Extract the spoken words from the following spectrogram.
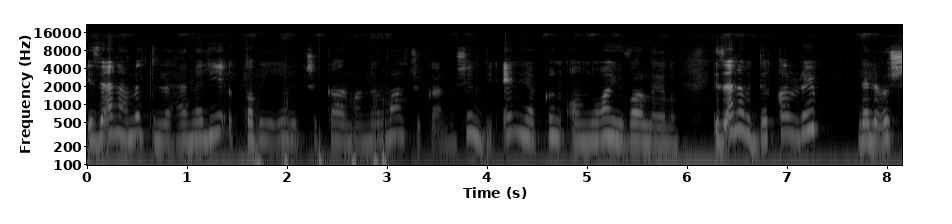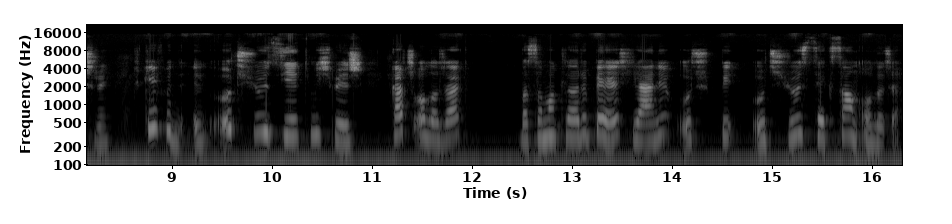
إذا أنا عملت العملية الطبيعية للتشكارما النورمال تشكارما بدي إن يكون أونوا يفارlayalım إذا أنا بدي أقرب للعشرة. كيف بدي؟ الأتش yüz yetmiş beş kaç olacak basamakları 5 yani 3, 380 olacak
